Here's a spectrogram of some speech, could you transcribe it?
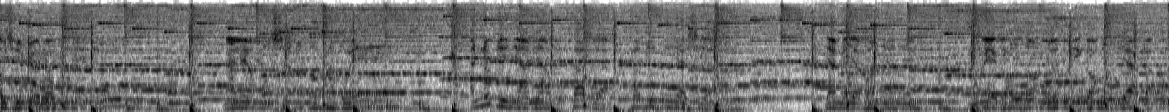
တန်ဖိုးရှင်မျိုးတော်ကြီးနဲ့တို့နိုင်လျောင်မဆန္ဒမသပွဲအနုပညာများကိုကပြဖန်ပြီးရရှိရရမရပါများနဲ့လူငယ်ကောင်းဆောင်မျိုးသမီးကောင်းဆောင်ရကဥပ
